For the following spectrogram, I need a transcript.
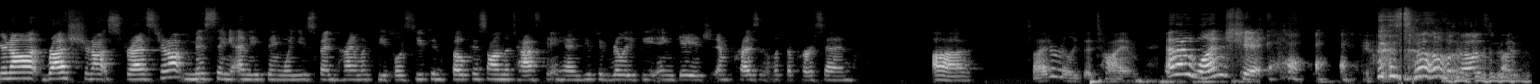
you're not rushed, you're not stressed, you're not missing anything when you spend time with people. So you can focus on the task at hand. You could really be engaged and present with the person. Uh, so I had a really good time, and I won shit. so that was fun.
